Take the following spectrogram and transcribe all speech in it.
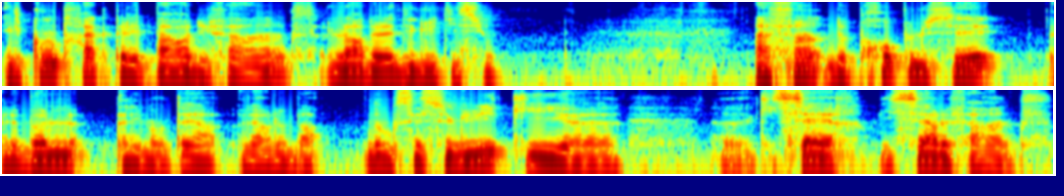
il contracte les parois du pharynx lors de la déglutition, afin de propulser le bol alimentaire vers le bas. Donc c'est celui qui, euh, euh, serre, il serre le pharynx.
